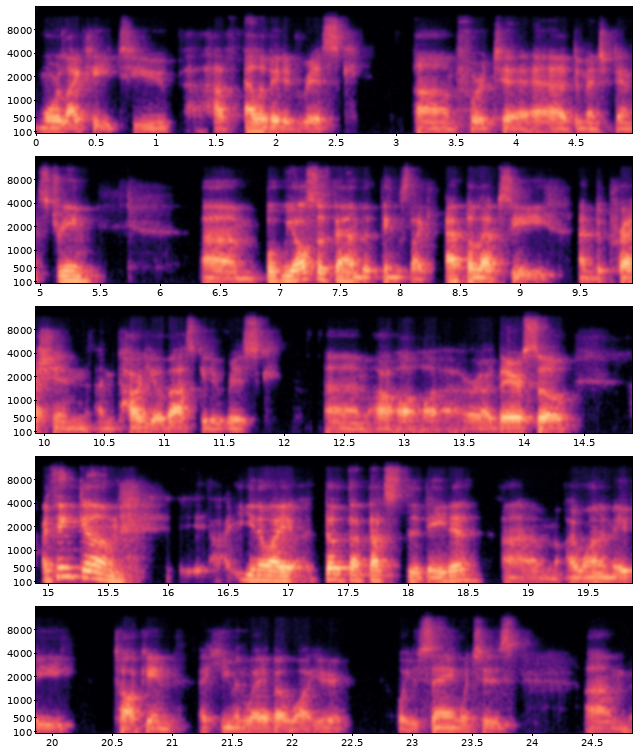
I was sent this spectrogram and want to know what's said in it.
more likely to have elevated risk um, for uh, dementia downstream. Um, but we also found that things like epilepsy and depression and cardiovascular risk um, are, are, are, there. So I think, um, you know, I th- that that's the data. Um, I want to maybe talk in a human way about what you're what you're saying, which is um,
